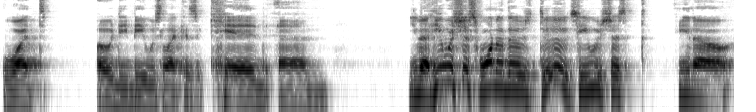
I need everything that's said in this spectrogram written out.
what ODB was like as a kid. And, you know, he was just one of those dudes. He was just, you know,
